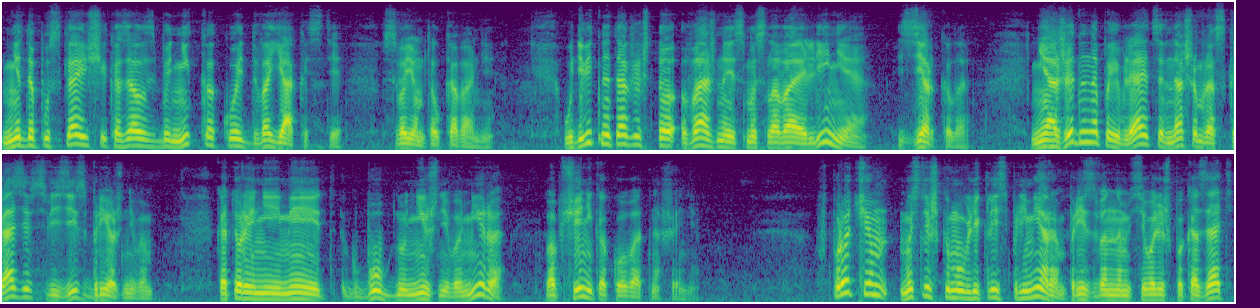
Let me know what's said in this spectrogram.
не допускающий, казалось бы, никакой двоякости в своем толковании. Удивительно также, что важная смысловая линия, зеркало, неожиданно появляется в нашем рассказе в связи с Брежневым, который не имеет к бубну Нижнего мира вообще никакого отношения. Впрочем, мы слишком увлеклись примером, призванным всего лишь показать,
